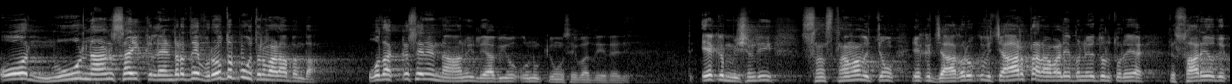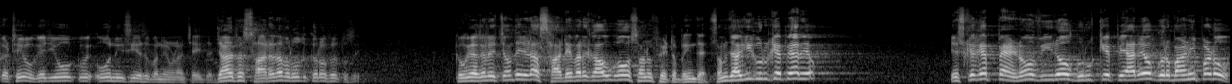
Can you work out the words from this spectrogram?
ਉਹ ਨੂਰ ਨਾਨਕ ਸਾਹਿਬ ਕੈਲੰਡਰ ਦੇ ਵਿਰੁੱਧ ਭੂਤਣ ਵਾਲਾ ਬੰਦਾ। ਉਹਦਾ ਕਿਸੇ ਨੇ ਨਾਂ ਨਹੀਂ ਲਿਆ ਵੀ ਉਹ ਉਹਨੂੰ ਕਿਉਂ ਸੇਵਾ ਦੇ ਰਹੇ ਜੀ। ਤੇ ਇੱਕ ਮਿਸ਼ਨਰੀ ਸੰਸਥਾਵਾਂ ਵਿੱਚੋਂ ਇੱਕ ਜਾਗਰੂਕ ਵਿਚਾਰਧਾਰਾ ਵਾਲੇ ਬੰਨੇ ਉਧਰ ਤੁਰਿਆ ਤੇ ਸਾਰੇ ਉਹਦੇ ਇਕੱਠੇ ਹੋ ਗਏ ਜੀ, ਉਹ ਕੋਈ ਉਹ ਨਹੀਂ ਸੀ ਇਸ ਬੰਨੇ ਹੋਣਾ ਚਾਹੀਦਾ। ਜਾਂ ਫਿਰ ਸਾਰਿਆਂ ਦਾ ਵਿਰੋਧ ਕਰੋ ਫਿਰ ਤੁਸੀਂ। ਕਿਉਂਕਿ ਅਗਲੇ ਚਾਹੁੰਦੇ ਜਿਹੜਾ ਸਾਡੇ ਵਰਗਾ ਆਊਗਾ, ਉਹ ਸਾਨੂੰ ਫਿੱਟ ਬਹਿੰਦਾ ਸਮਝ ਆ ਗਈ ਗੁਰੂ ਕੇ ਪਿਆਰਿਓ? ਇਸ ਕਰਕੇ ਭੈਣੋ, ਵੀਰੋ, ਗੁਰੂ ਕੇ ਪਿਆਰਿਓ, ਗੁਰਬਾਣੀ ਪੜੋ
